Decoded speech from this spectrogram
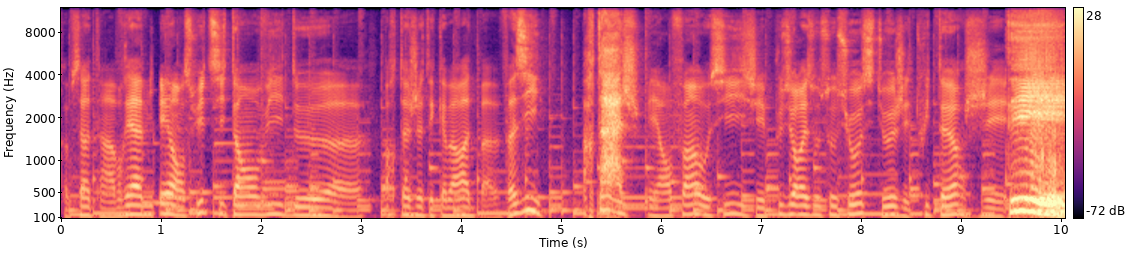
comme ça t'as un vrai ami. Et ensuite, si t'as envie de euh, partager à tes camarades, bah vas-y, partage Et enfin aussi, j'ai plusieurs réseaux sociaux, si tu veux, j'ai Twitter, j'ai... T.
